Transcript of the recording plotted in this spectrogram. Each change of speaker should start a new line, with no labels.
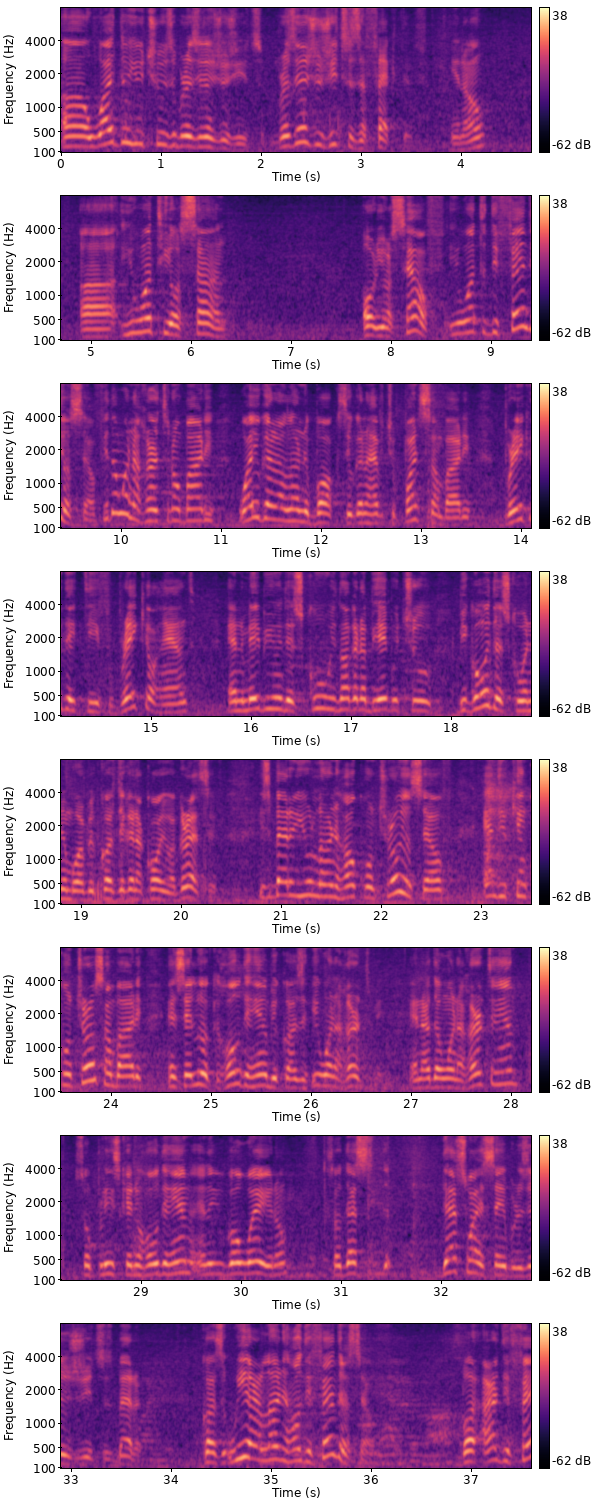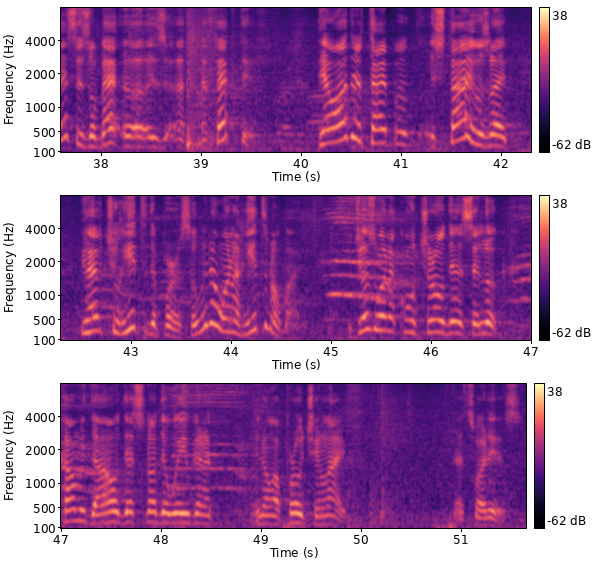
Uh, why do you choose Brazilian Jiu-Jitsu? Brazilian Jiu-Jitsu is effective, you know? Uh, you want your son or yourself, you want to defend yourself. You don't want to hurt nobody. Why you gonna learn the box? You're gonna have to punch somebody, break their teeth, break your hand, and maybe you in the school, you're not gonna be able to be going to school anymore because they're gonna call you aggressive. It's better you learn how to control yourself and you can control somebody and say, look, hold him because he wanna hurt me. And I don't wanna hurt him, so please can you hold the hand and you go away, you know? So that's, that's why I say Brazilian Jiu-Jitsu is better. Because we are learning how to defend ourselves but our defense is, uh, is uh, effective. There are other type of styles like you have to hit the person. We don't want to hit nobody. You just want to control them. and Say, look, calm me down. That's not the way you're gonna, you know, approach in life. That's what it is.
